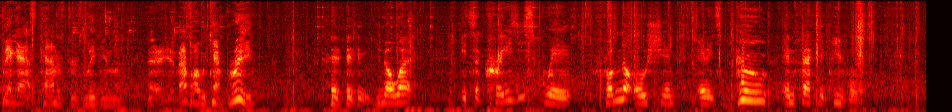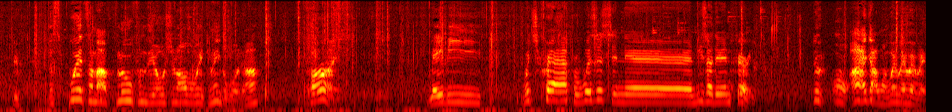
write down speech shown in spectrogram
big ass canisters leaking. That's why we can't breathe. you know what? It's a crazy squid from the ocean and it's goo infected people. The squid somehow flew from the ocean all the way to Inglewood, huh? Fine. Maybe witchcraft or wizards in there, and these are their inferi. Dude, oh, I got one. Wait, wait, wait, wait.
